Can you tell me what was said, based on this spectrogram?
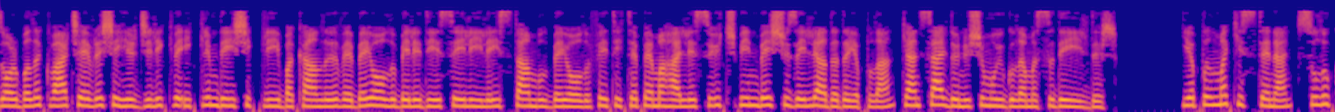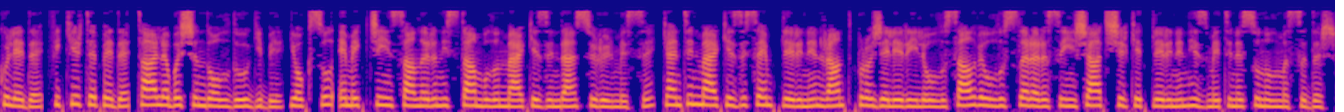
zorbalık var Çevre Şehircilik ve İklim Değişikliği Bakanlığı ve Beyoğlu Belediyesi eliyle İstanbul Beyoğlu Fethiyetepe Mahallesi 3550 adada yapılan, kentsel dönüşüm uygulaması değildir. Yapılmak istenen, Sulukule'de, Fikirtepe'de, Tarlabaşı'nda olduğu gibi, yoksul, emekçi insanların İstanbul'un merkezinden sürülmesi, kentin merkezi semtlerinin rant projeleriyle ulusal ve uluslararası inşaat şirketlerinin hizmetine sunulmasıdır.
